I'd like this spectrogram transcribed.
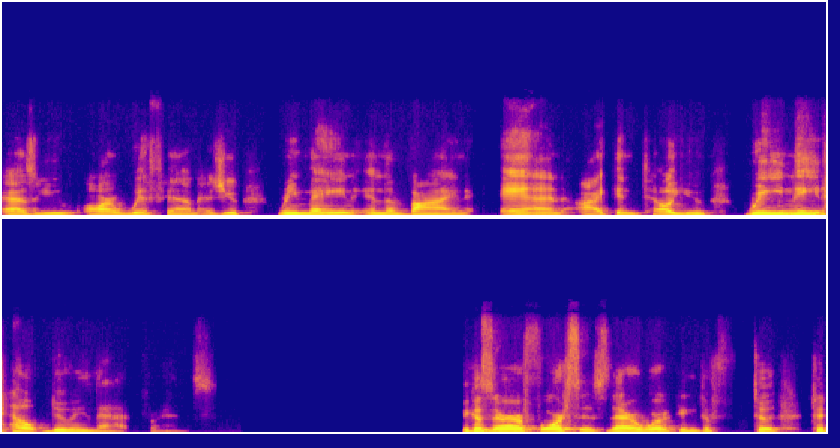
as you are with him, as you remain in the vine. And I can tell you, we need help doing that, friends. Because there are forces that are working to, to, to,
